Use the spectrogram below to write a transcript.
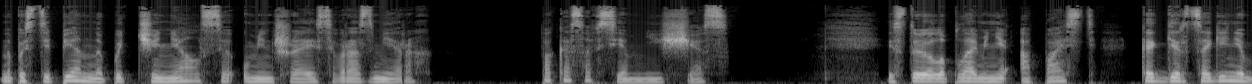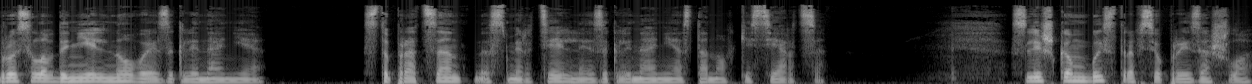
но постепенно подчинялся, уменьшаясь в размерах, пока совсем не исчез. И стоило пламени опасть, как герцогиня бросила в Даниэль новое заклинание. Стопроцентно смертельное заклинание остановки сердца. Слишком быстро все произошло.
